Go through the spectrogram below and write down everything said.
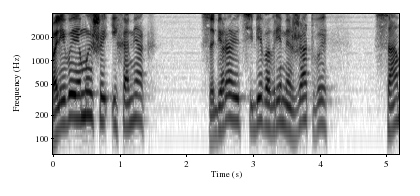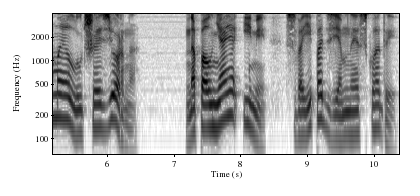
Полевые мыши и хомяк собирают себе во время жатвы самые лучшие зерна, наполняя ими свои подземные склады.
